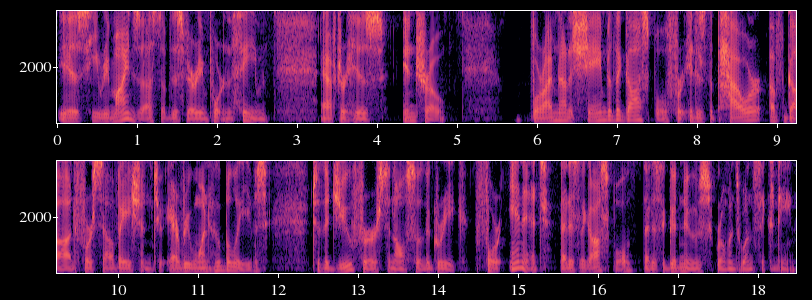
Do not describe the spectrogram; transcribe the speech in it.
is he reminds us of this very important theme after his intro. For I'm not ashamed of the gospel, for it is the power of God for salvation to everyone who believes, to the Jew first and also the Greek. For in it, that is the gospel, that is the good news, Romans 1:16.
